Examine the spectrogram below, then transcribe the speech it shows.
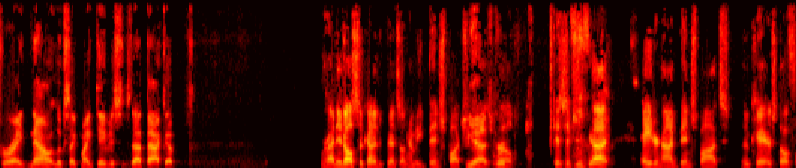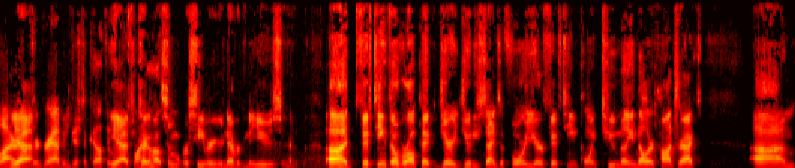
for right now, it looks like Mike Davis is that backup. Right. It also kind of depends on how many bench spots you yeah, got as well. Because if you've got eight or nine bench spots, who cares? Throw a flyer yeah. out there, grab him just a cuff. Yeah, if you're talking about some receiver you're never going to use. Uh, 15th overall pick, Jerry Jeudy signs a four-year, $15.2 million contract. Um,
